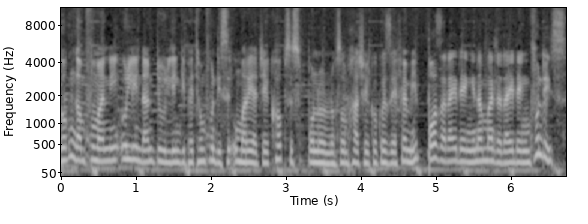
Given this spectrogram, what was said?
ngokungamfumani ulinda ntuli ngiphethe umfundisi umaria jacobs isiponono somhatsho ikokwezi FM ibhoza dayide nginamandla dayide ngimfundisi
